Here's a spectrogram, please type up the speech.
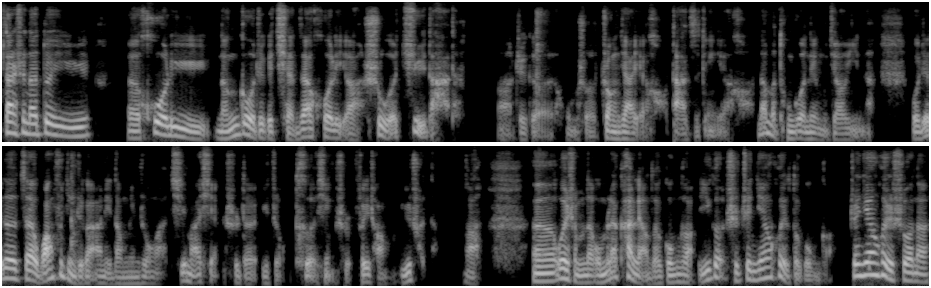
但是呢，对于呃，获利能够这个潜在获利啊，数额巨大的啊，这个我们说庄家也好，大资金也好，那么通过内幕交易呢，我觉得在王府井这个案例当中啊，起码显示的一种特性是非常愚蠢的啊。嗯，为什么呢？我们来看两则公告，一个是证监会的公告，证监会说呢，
